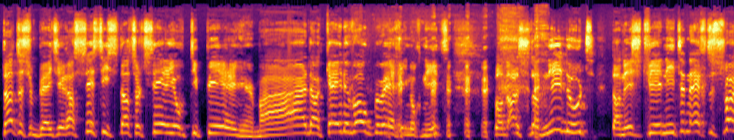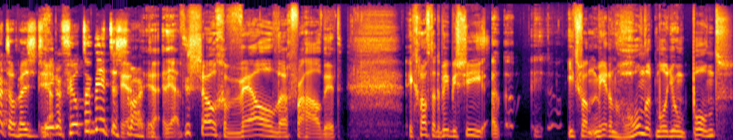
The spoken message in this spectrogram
dat is een beetje racistisch, dat soort stereotyperingen. Maar dan ken je de woke-beweging nog niet. Want als je dat niet doet, dan is het weer niet een echte zwart. Dan is het weer een veel te witte Ja, zwart. ja, ja, het is zo'n geweldig verhaal dit. Ik geloof dat de BBC eh, iets van meer dan 100 miljoen pond,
